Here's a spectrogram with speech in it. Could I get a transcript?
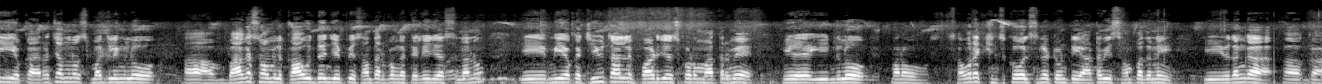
ఈ యొక్క ఎర్రచందనం స్మగ్లింగ్లో భాగస్వాములు కావద్దని చెప్పి సందర్భంగా తెలియజేస్తున్నాను. ఈ మీ యొక్క జీవితాలను పాడు చేసుకోవడం మాత్రమే ఇందులో మనం సంరక్షించుకోవాల్సినటువంటి అటవీ సంపదని ఈ విధంగా కొట్టడం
